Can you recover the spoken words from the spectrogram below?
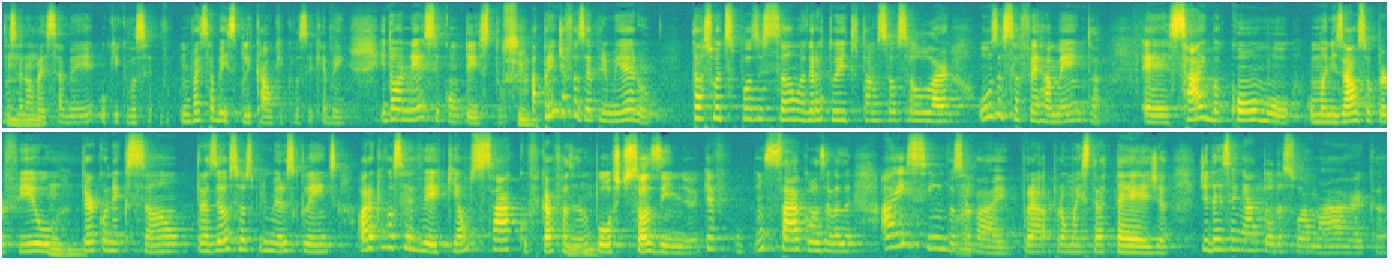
você uhum. não vai saber o que, que você não vai saber explicar o que, que você quer bem. Então é nesse contexto. Sim. Aprende a fazer primeiro está à sua disposição, é gratuito, está no seu celular. Use essa ferramenta, é, saiba como humanizar o seu perfil, uhum. ter conexão, trazer os seus primeiros clientes. A hora que você vê que é um saco ficar fazendo uhum. post sozinha, que é um saco você fazer, aí sim você é. vai para uma estratégia de desenhar toda a sua marca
